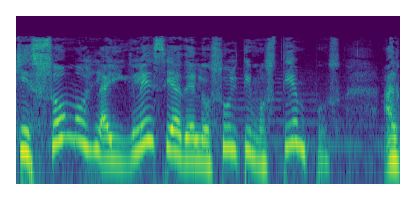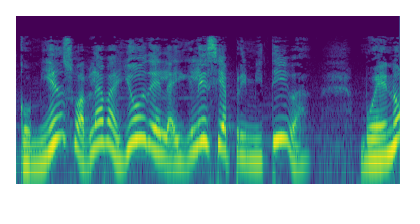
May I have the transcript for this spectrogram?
que somos la iglesia de los últimos tiempos. Al comienzo hablaba yo de la iglesia primitiva. Bueno,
